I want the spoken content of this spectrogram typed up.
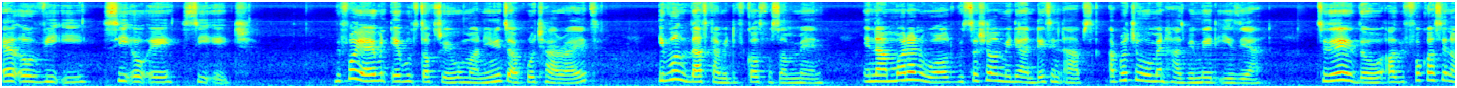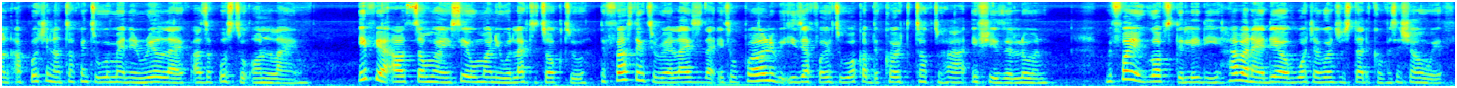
L O V E C O A C H. Before you're even able to talk to a woman, you need to approach her, right? Even that can be difficult for some men. In our modern world, with social media and dating apps, approaching women has been made easier. Today, though, I'll be focusing on approaching and talking to women in real life as opposed to online. If you're out somewhere and you see a woman you would like to talk to, the first thing to realize is that it will probably be easier for you to walk up the courage to talk to her if she is alone. Before you go up to the lady, have an idea of what you're going to start the conversation with.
